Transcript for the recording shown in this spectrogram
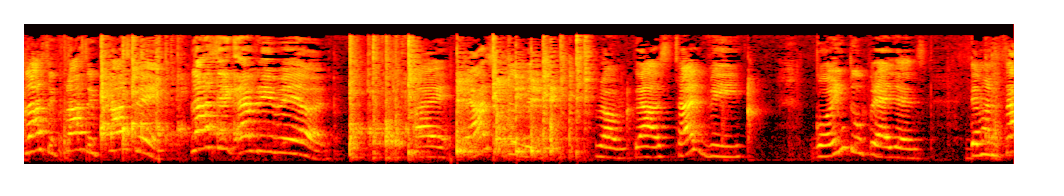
Plastic plastic plastic plastic everywhere I student from class third B going to presence देवंता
